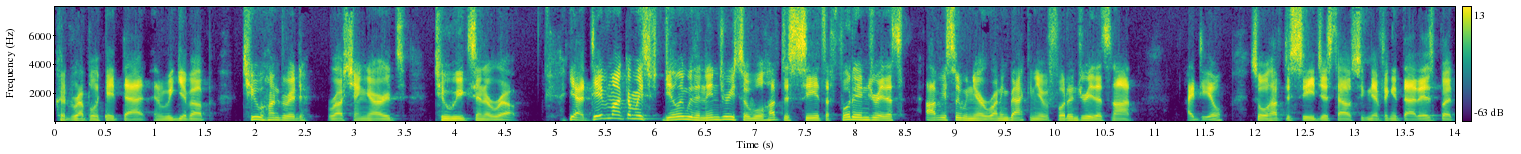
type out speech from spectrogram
could replicate that, and we give up 200 rushing yards two weeks in a row. Yeah, David Montgomery's dealing with an injury, so we'll have to see. It's a foot injury. That's obviously when you're a running back and you have a foot injury, that's not ideal. So we'll have to see just how significant that is. But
